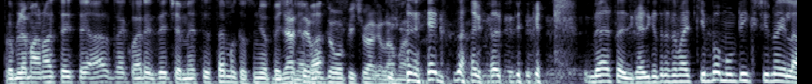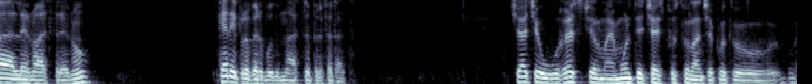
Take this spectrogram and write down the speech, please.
Problema noastră este, a, dracu, are 10 mese, stai mă că sun eu pe Ia cineva. Ia două picioare la masă. exact. Adică, de asta zic, adică trebuie să mai schimbăm un pic și noi la ale noastre, nu? Care e proverbul dumneavoastră preferat? Ceea ce urăsc cel mai mult e ce ai spus tu la începutul uh,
